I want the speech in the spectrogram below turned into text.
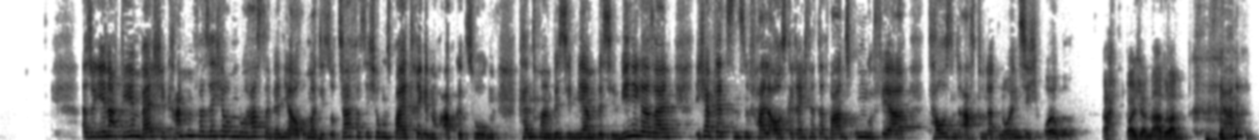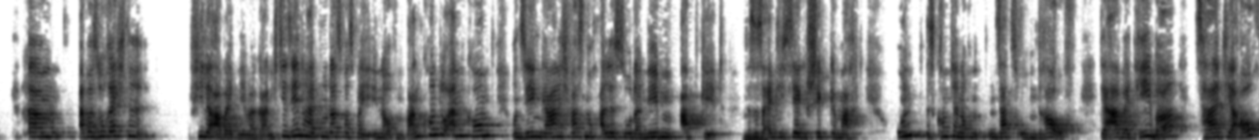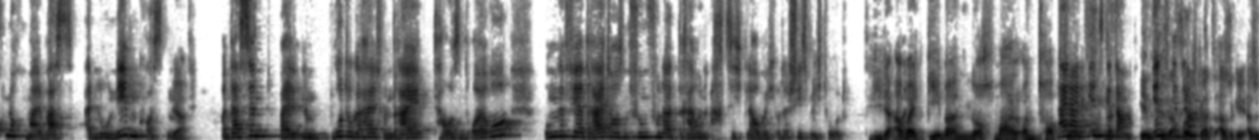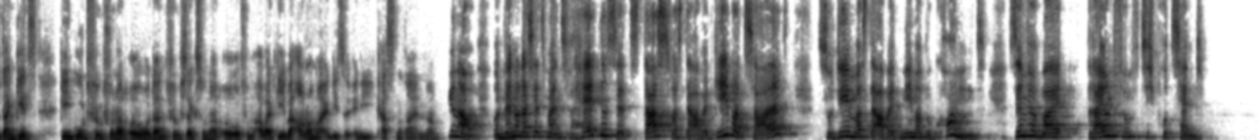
Also je nachdem, welche Krankenversicherung du hast, da werden ja auch immer die Sozialversicherungsbeiträge noch abgezogen, kann es mal ein bisschen mehr, ein bisschen weniger sein. Ich habe letztens einen Fall ausgerechnet, da waren es ungefähr 1890 Euro. Ach, war ich ja nah dran. Ja, ähm, aber so rechne, viele Arbeitnehmer gar nicht. Die sehen halt nur das, was bei ihnen auf dem Bankkonto ankommt und sehen gar nicht, was noch alles so daneben abgeht. Das mhm. ist eigentlich sehr geschickt gemacht. Und es kommt ja noch ein, Satz obendrauf. Der Arbeitgeber zahlt ja auch noch mal was an Lohnnebenkosten. Ja. Und das sind bei einem Bruttogehalt von 3000 Euro ungefähr 3583, glaube ich, oder schieß mich tot die der Arbeitgeber nochmal on top. Nein, nein, setzt, insgesamt. Ne? Insgesamt, insgesamt. Also okay, also dann geht's, gehen gut 500 Euro, dann 500, 600 Euro vom Arbeitgeber auch nochmal in diese, in die Kassen rein, ne? Genau. Und wenn du das jetzt mal ins Verhältnis setzt, das, was der Arbeitgeber zahlt, zu dem, was der Arbeitnehmer bekommt, sind wir bei 53 Prozent.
